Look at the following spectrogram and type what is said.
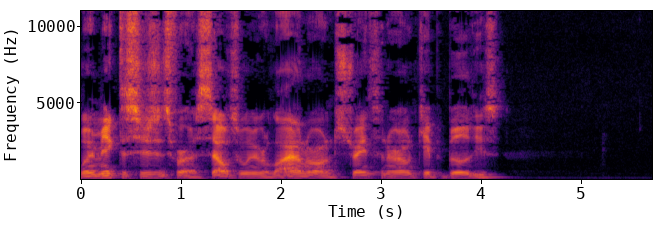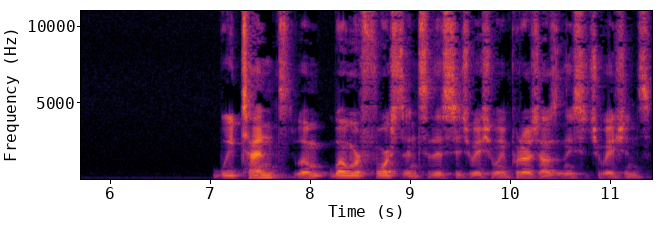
When we make decisions for ourselves, when we rely on our own strength and our own capabilities, we tend, when, when we're forced into this situation, when we put ourselves in these situations,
